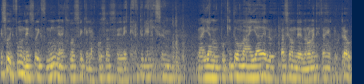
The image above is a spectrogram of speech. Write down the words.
Eso difunde, eso difumina, eso hace que las cosas se desterritorialicen, vayan un poquito más allá de los espacios donde normalmente están enclaustrados.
